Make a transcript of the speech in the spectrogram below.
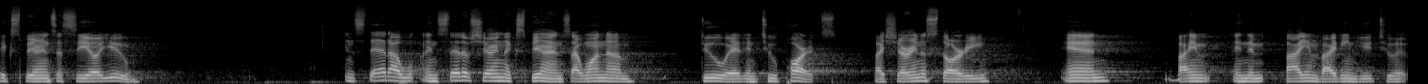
experience at CLU. Instead, instead of sharing experience, I want to do it in two parts by sharing a story and by, and by inviting you to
